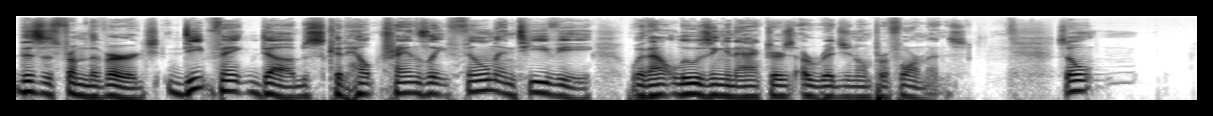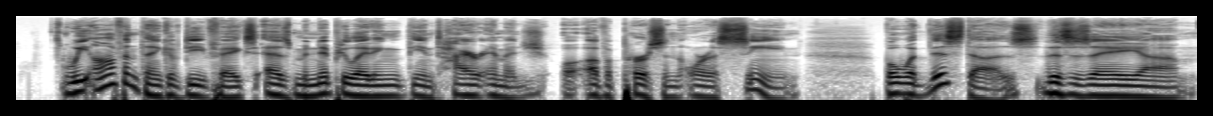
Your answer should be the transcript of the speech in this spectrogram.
this is from The Verge. Deepfake dubs could help translate film and TV without losing an actor's original performance. So we often think of deepfakes as manipulating the entire image of a person or a scene. But what this does, this is a, um,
